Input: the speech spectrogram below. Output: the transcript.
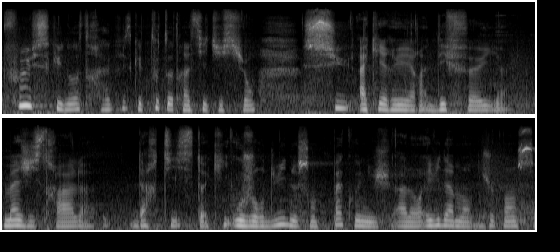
plus qu'une autre, plus que toute autre institution, su acquérir des feuilles magistrales d'artistes qui aujourd'hui ne sont pas connus. Alors évidemment, je pense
